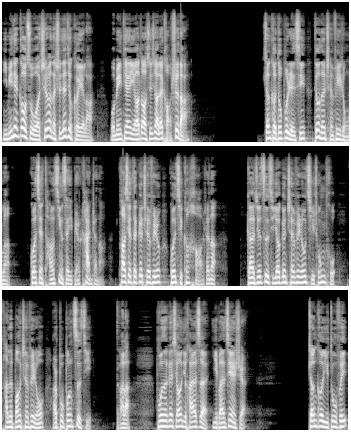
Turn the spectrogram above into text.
你明天告诉我吃饭的时间就可以了。我明天也要到学校来考试的。张可都不忍心刁难陈飞荣了，关键唐静在一边看着呢。他现在跟陈飞荣关系可好着呢，感觉自己要跟陈飞荣起冲突，他能帮陈飞荣而不帮自己。得了，不能跟小女孩子一般见识。张可与杜飞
